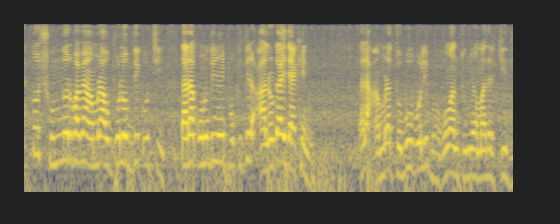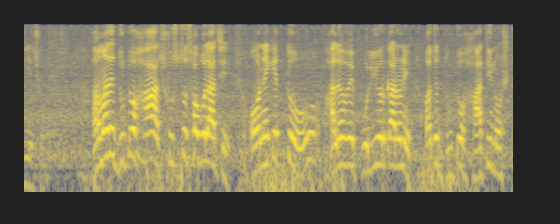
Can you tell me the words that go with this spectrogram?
এত সুন্দরভাবে আমরা উপলব্ধি করছি, তারা কোনোদিন এই প্রকৃতির আলোটাই দেখেনি। তাহলে আমরা তবুও বলি, ভগবান, তুমি আমাদের কি দিয়েছ? আমাদের দুটো হাত সুস্থ সবল আছে। অনেকের তো ভালোভাবে পোলিওর কারণে হয়তো দুটো হাতই নষ্ট।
